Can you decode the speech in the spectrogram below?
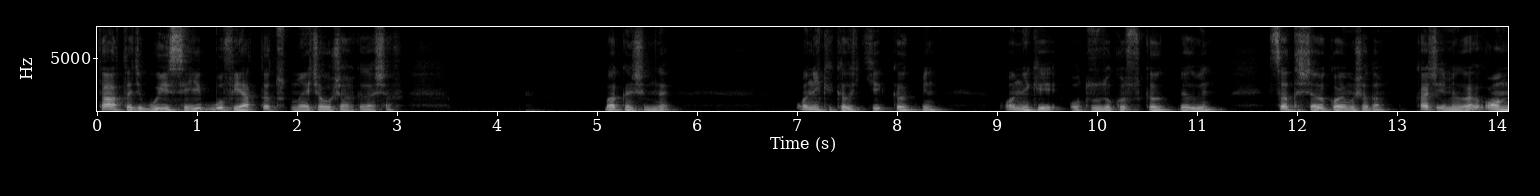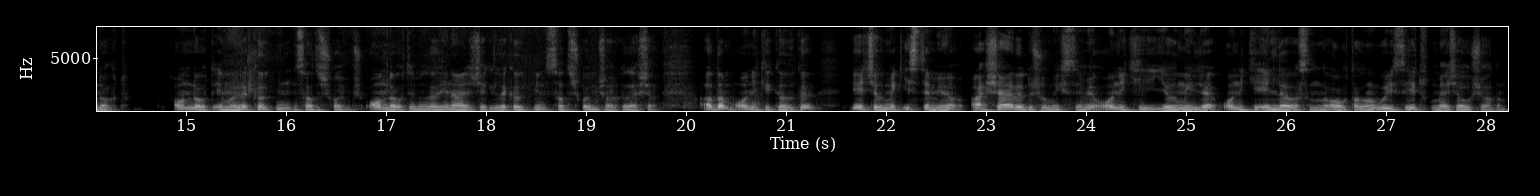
Tahtacı bu hisseyi bu fiyatta tutmaya çalışıyor arkadaşlar. Bakın şimdi 12.42 40 bin 12.39 41 bin satışları koymuş adam. Kaç emir var? 14. 14 emirle 40 bin satış koymuş. 14 emirle yine aynı şekilde 40 bin satış koymuş arkadaşlar. Adam 12.40'ı geçirmek istemiyor. Aşağıya da düşürmek istemiyor. 12.20 ile 12.50 arasında ortalama bu hisseyi tutmaya çalışıyor adam.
